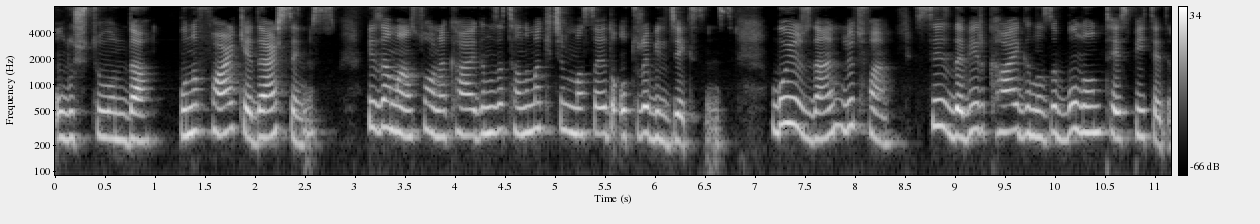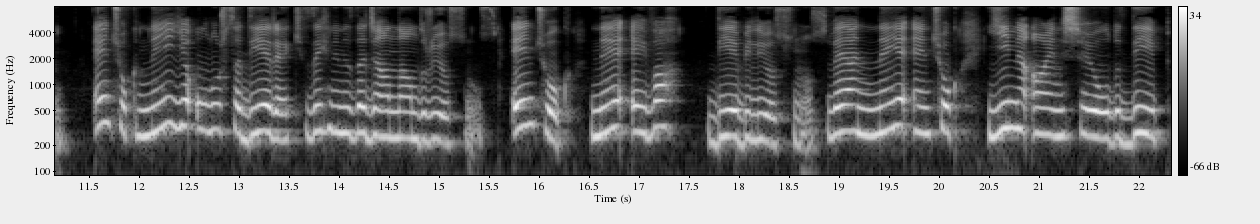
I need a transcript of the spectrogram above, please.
oluştuğunda bunu fark ederseniz bir zaman sonra kaygınızı tanımak için masaya da oturabileceksiniz. Bu yüzden lütfen siz de bir kaygınızı bulun, tespit edin. En çok neyi ya olursa diyerek zihninizde canlandırıyorsunuz. En çok ne eyvah diyebiliyorsunuz veya neye en çok yine aynı şey oldu deyip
